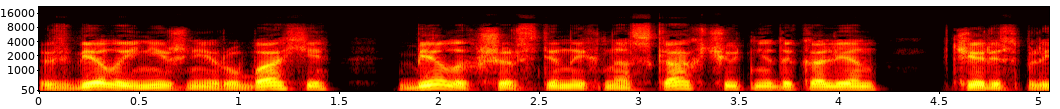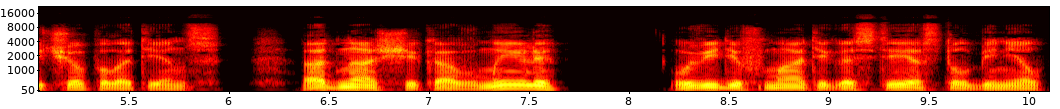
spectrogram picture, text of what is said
в белой нижней рубахе, белых шерстяных носках чуть не до колен, через плечо полотенце. Одна щека в мыле, Увидев мать и гостей, остолбенел,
